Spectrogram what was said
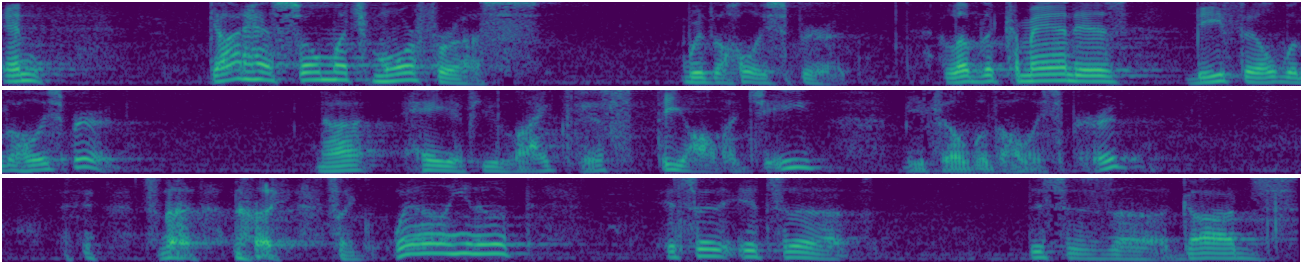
And God has so much more for us with the Holy Spirit. I love the command is be filled with the Holy Spirit. Not, hey, if you like this theology, be filled with the Holy Spirit. it's not, not like, it's like, well, you know, it's a, it's a, this is a God's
